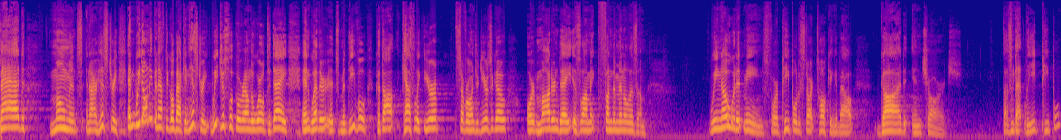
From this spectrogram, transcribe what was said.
bad moments in our history. And we don't even have to go back in history. We just look around the world today, and whether it's medieval Catholic Europe several hundred years ago or modern day Islamic fundamentalism. We know what it means for people to start talking about God in charge. Doesn't that lead people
